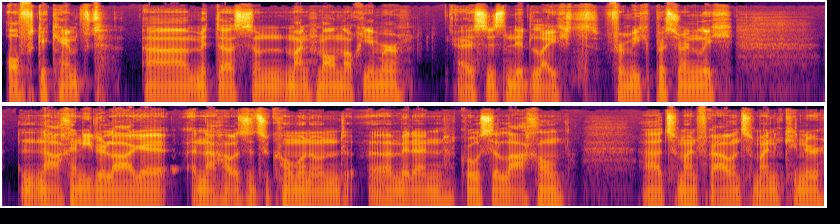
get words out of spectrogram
oft gekämpft äh, mit das und manchmal noch immer. Es ist nicht leicht für mich persönlich, nach einer Niederlage nach Hause zu kommen und äh, mit einem großen Lachen äh, zu meiner Frau und zu meinen Kindern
